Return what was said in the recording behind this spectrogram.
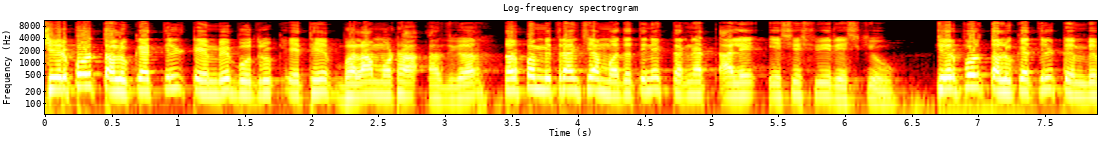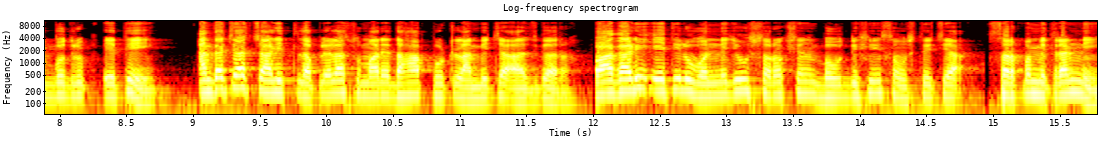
शिरपूर तालुक्यातील टेंबे बुद्रुक येथे भला मोठा अजगर सर्पमित्रांच्या मदतीने करण्यात आले यशस्वी रेस्क्यू. शिरपूर तालुक्यातील टेंबे बुद्रुक येथे अंगाच्या चाळीत लपलेला सुमारे दहा फूट लांबीचा अजगर. वाघाडी येथील वन्यजीव संरक्षण बहुद्देशीय संस्थेच्या सर्पमित्रांनी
